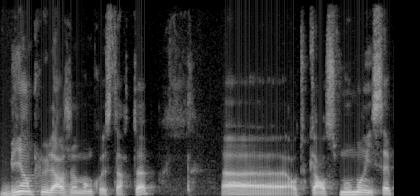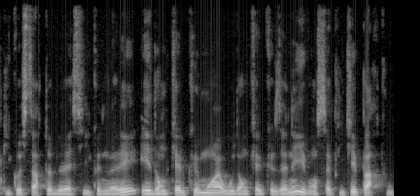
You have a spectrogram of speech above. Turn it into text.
bien plus largement qu'aux startups. Euh, en tout cas, en ce moment, ils s'appliquent aux startups de la Silicon Valley, et dans quelques mois ou dans quelques années, ils vont s'appliquer partout.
